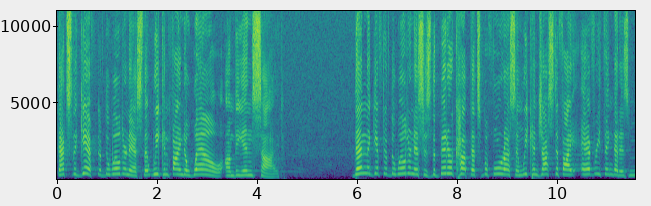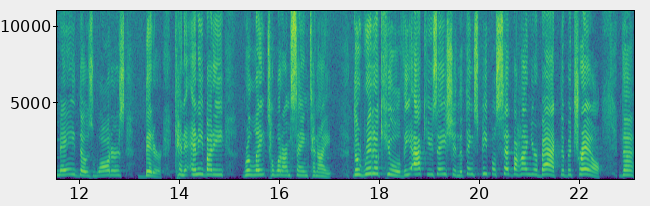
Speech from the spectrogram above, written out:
That's the gift of the wilderness that we can find a well on the inside. Then the gift of the wilderness is the bitter cup that's before us, and we can justify everything that has made those waters bitter. Can anybody relate to what I'm saying tonight? The ridicule, the accusation, the things people said behind your back, the betrayal, the,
